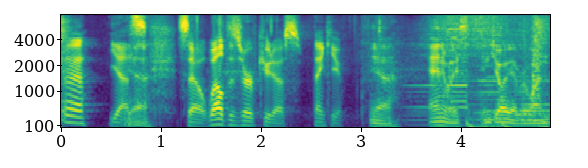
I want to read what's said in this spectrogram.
Eh, yes. Yeah. So well deserved kudos. Thank you. yeah. Anyways, enjoy everyone.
